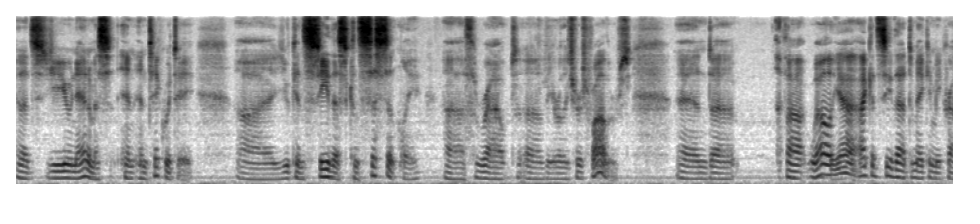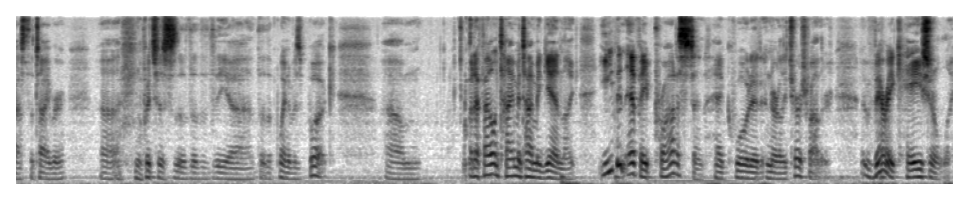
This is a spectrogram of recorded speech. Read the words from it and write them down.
and it's unanimous in antiquity. Uh, you can see this consistently uh, throughout uh, the early church fathers. And uh, I thought, well, yeah, I could see that making me cross the Tiber, uh, which is the, the, the, uh, the, the, point of his book. Um, but I found time and time again, like, even if a Protestant had quoted an early church father, very occasionally,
